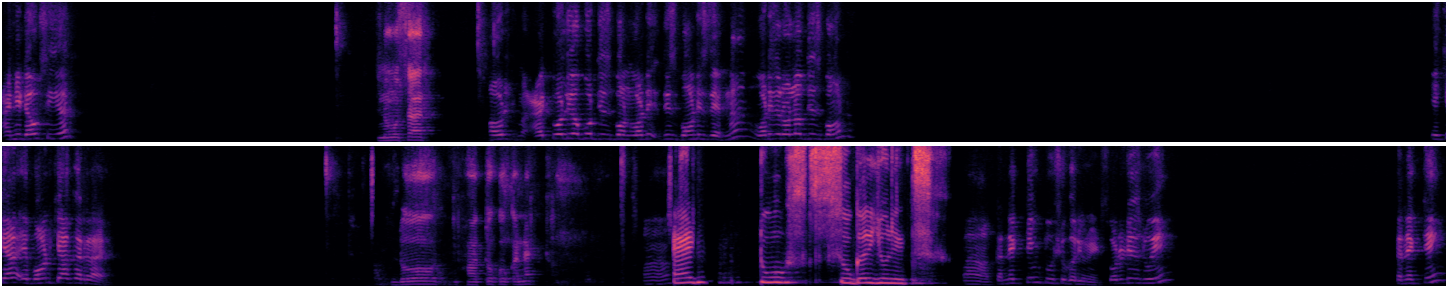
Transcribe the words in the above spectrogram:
any doubts here No, sir. or I told you about this bond. What is this bond is there, na? What is the role of this bond? ये क्या ये बॉन्ड क्या कर रहा है दो हाथों को कनेक्ट हाँ Add two sugar units. हाँ connecting two sugar units. What it is doing? Connecting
